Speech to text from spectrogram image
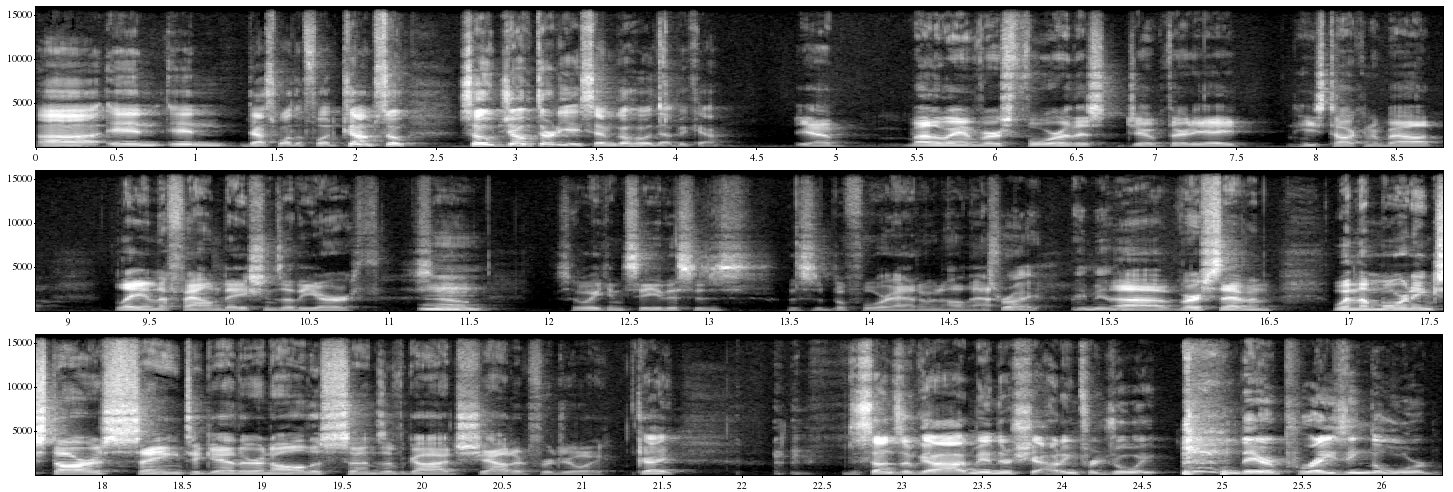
uh, and and that's why the flood comes. So so Job thirty eight seven. Go ahead with that, big cow. Yeah. By the way, in verse four of this Job thirty eight, he's talking about laying the foundations of the earth. So so we can see this is this is before Adam and all that. That's right. Amen. Uh, verse 7 When the morning stars sang together and all the sons of God shouted for joy. Okay. The sons of God, man, they're shouting for joy. they are praising the Lord.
